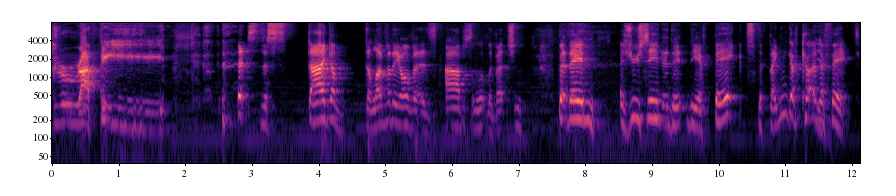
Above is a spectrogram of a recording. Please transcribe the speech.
pornography. it's the staggered delivery of it is absolutely bitching. But then, as you say, the the, the effects, the finger cutting Yeah. effect,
